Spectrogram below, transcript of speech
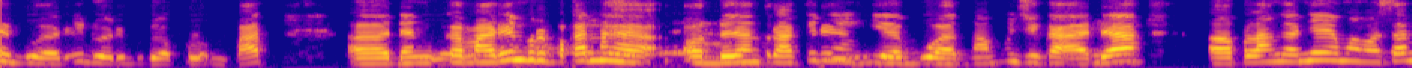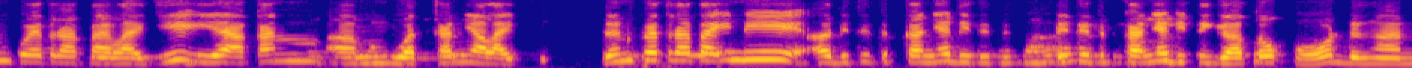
Februari 2024 uh, dan kemarin merupakan orderan terakhir yang ia buat. Namun jika ada uh, pelanggannya yang memesan kue teratai lagi, ia akan uh, membuatkannya lagi. Dan kue teratai ini uh, dititipkannya dititip, dititipkannya di tiga toko dengan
